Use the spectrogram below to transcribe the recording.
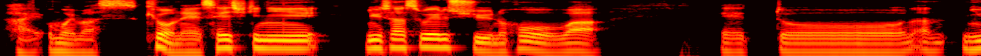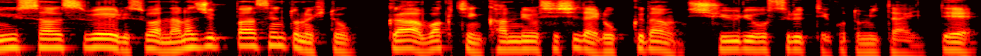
はい、思います。今日ね、正式にニューサウスウェール州の方は、えっと、ニューサウスウェールスは70%の人がワクチン完了し次第ロックダウン終了するっていうことみたいで、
